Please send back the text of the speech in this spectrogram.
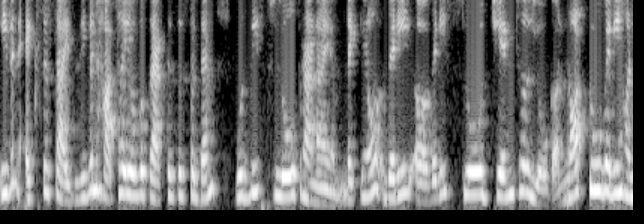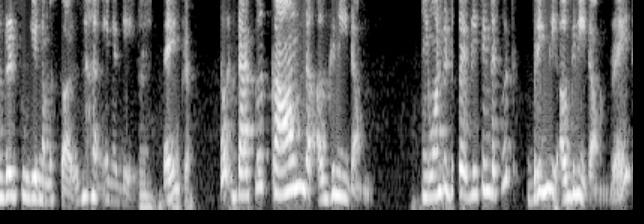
even exercises even hatha yoga practices for them would be slow pranayam like you know very uh, very slow gentle yoga not too many hundred surya namaskars in a day Mm, right? Okay. so that will calm the agni down. You want to do everything that would bring the agni down right?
